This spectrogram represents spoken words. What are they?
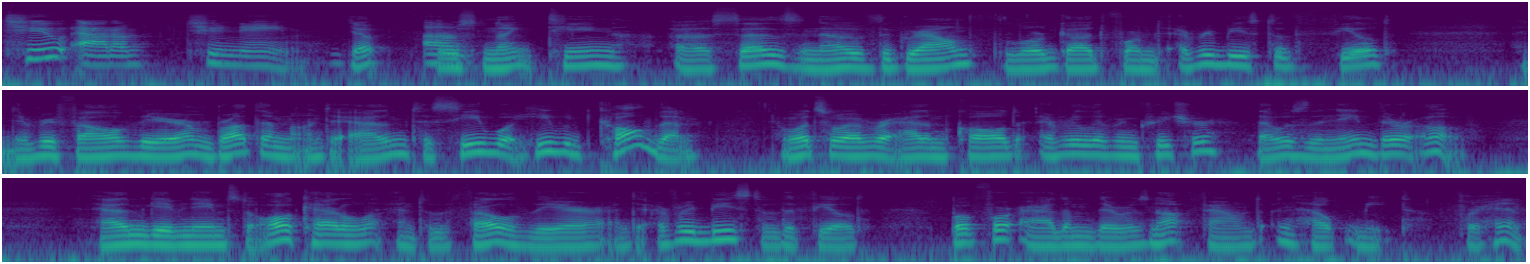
to Adam to name. Yep. Verse 19 uh, says, And out of the ground the Lord God formed every beast of the field and every fowl of the air, and brought them unto Adam to see what he would call them. And whatsoever Adam called every living creature, that was the name thereof. And Adam gave names to all cattle, and to the fowl of the air, and to every beast of the field. But for Adam there was not found an helpmeet for him.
